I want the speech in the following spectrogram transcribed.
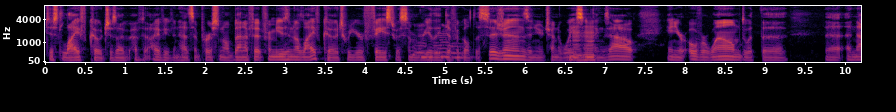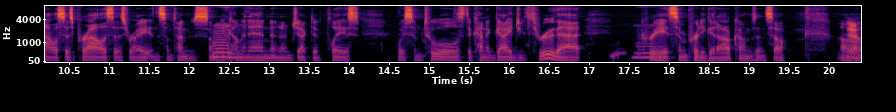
just life coaches. I've, I've, I've, even had some personal benefit from using a life coach where you're faced with some mm-hmm. really difficult decisions and you're trying to weigh mm-hmm. some things out and you're overwhelmed with the, the analysis paralysis, right? And sometimes somebody mm. coming in an objective place with some tools to kind of guide you through that mm-hmm. creates some pretty good outcomes. And so, um, yeah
